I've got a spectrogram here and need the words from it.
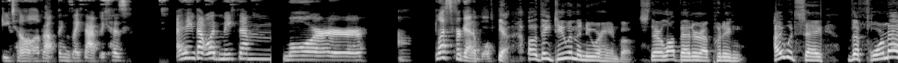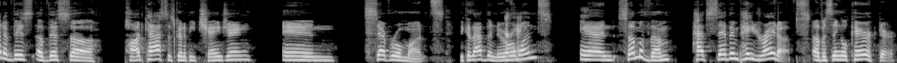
detail about things like that because I think that would make them more less forgettable. Yeah, uh, they do in the newer handbooks. They're a lot better at putting. I would say the format of this of this uh, podcast is going to be changing in several months because I have the newer okay. ones, and some of them have seven page write ups of a single character.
